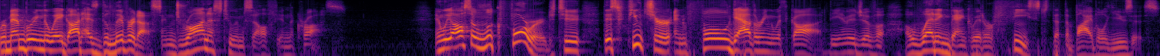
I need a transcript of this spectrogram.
remembering the way God has delivered us and drawn us to himself in the cross. And we also look forward to this future and full gathering with God, the image of a, a, wedding banquet or feast that the Bible uses.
